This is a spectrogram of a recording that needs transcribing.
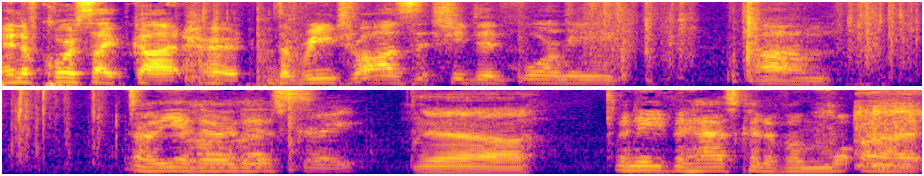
and of course I've got her the redraws that she did for me. Um, Oh yeah, there oh, it that's is. great. yeah, And it even has kind of a mo- uh,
